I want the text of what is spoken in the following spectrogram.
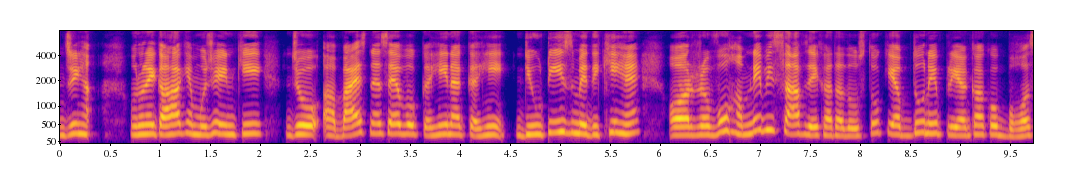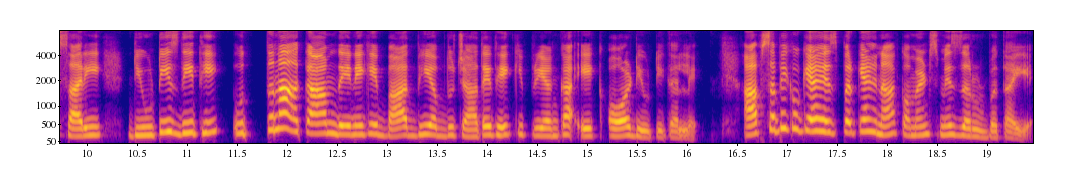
जी हाँ उन्होंने कहा कि मुझे इनकी जो बायसनेस है वो कहीं ना कहीं ड्यूटीज़ में दिखी हैं और वो हमने भी साफ़ देखा था दोस्तों कि अब्दू ने प्रियंका को बहुत सारी ड्यूटीज़ दी थी, उतना काम देने के बाद भी अब्दू चाहते थे कि प्रियंका एक और ड्यूटी कर ले। आप सभी को क्या है इस पर कहना? कमेंट्स में ज़रूर बताइए।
